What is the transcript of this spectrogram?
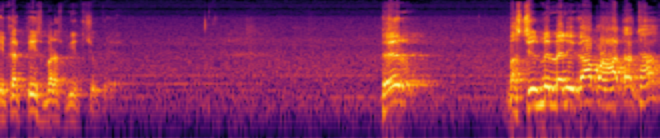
اکتیس برس بیت چکے ہیں۔ پھر مسجد میں میں نکاح پڑھاتا تھا۔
